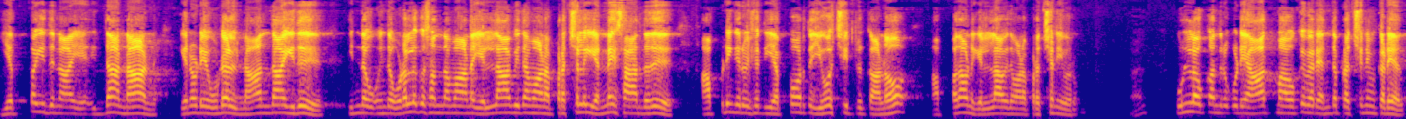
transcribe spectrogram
எப்ப இது நான் இதுதான் நான் என்னுடைய உடல் நான் தான் இது. இந்த இந்த உடலுக்கு சொந்தமான எல்லா விதமான பிரச்சனை என்னை சார்ந்தது. அப்படிங்கிற விஷயத்தை எப்ப ஒருத்தன் யோசிச்சுட்டு இருக்கானோ அப்பதான் அவனுக்கு எல்லா விதமான பிரச்சனையும் வரும். உள்ள உட்காந்துருக்கூடிய ஆத்மாவுக்கு வேற எந்த பிரச்சனையும் கிடையாது.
